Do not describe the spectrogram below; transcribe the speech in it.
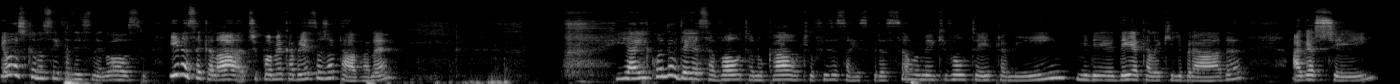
eu acho que eu não sei fazer esse negócio. E não sei que lá, tipo, a minha cabeça já tava, né? E aí, quando eu dei essa volta no carro, que eu fiz essa respiração, eu meio que voltei para mim, me dei, dei aquela equilibrada, agachei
